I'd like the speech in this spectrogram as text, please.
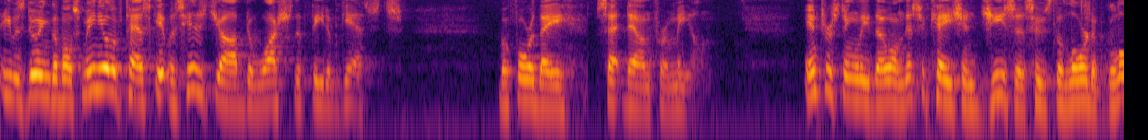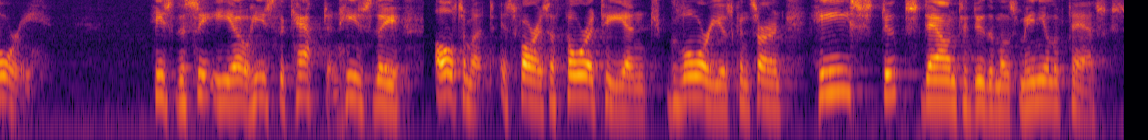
he was doing the most menial of tasks. It was his job to wash the feet of guests before they sat down for a meal. Interestingly, though, on this occasion, Jesus, who's the Lord of glory, he's the CEO, he's the captain, he's the ultimate as far as authority and glory is concerned, he stoops down to do the most menial of tasks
